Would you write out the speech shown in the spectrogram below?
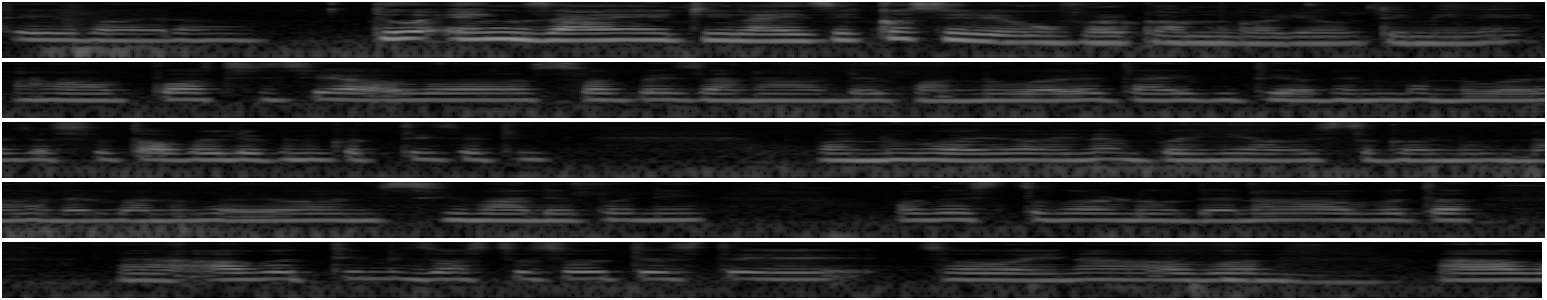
त्यही भएर। त्यो एङ्जाइटीलाई चाहिँ कसरी ओभरकम गर्यौ तिमीले? पछि चाहिँ अब सबैजनाहरूले भन्नुभयो दाइ दिदीहरूले पनि भन्नुभयो जस्तो तपाईँले पनि कतिचोटि भन्नुभयो होइन? बहिनी अब यस्तो गर्नुहुन्न भनेर भन्नुभयो अनि सीमाले पनि अब यस्तो गर्नु हुँदैन अब त अब तिमी जस्तो छौ त्यस्तै छौ होइन? अब अब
